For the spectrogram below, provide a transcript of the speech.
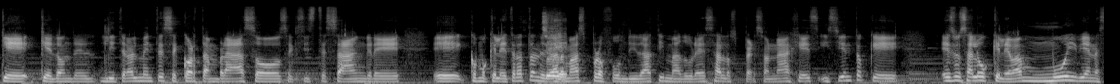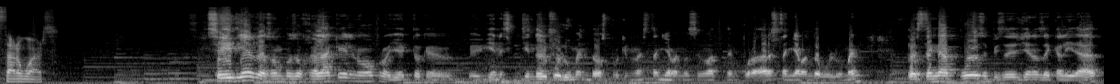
que, que donde literalmente se cortan brazos, existe sangre, eh, como que le tratan de dar más profundidad y madurez a los personajes y siento que eso es algo que le va muy bien a Star Wars. Sí, tienes razón, pues ojalá que el nuevo proyecto que, viene siendo el volumen 2, porque no están llamándose nueva temporada, la están llamando volumen, pues tenga puros episodios llenos de calidad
